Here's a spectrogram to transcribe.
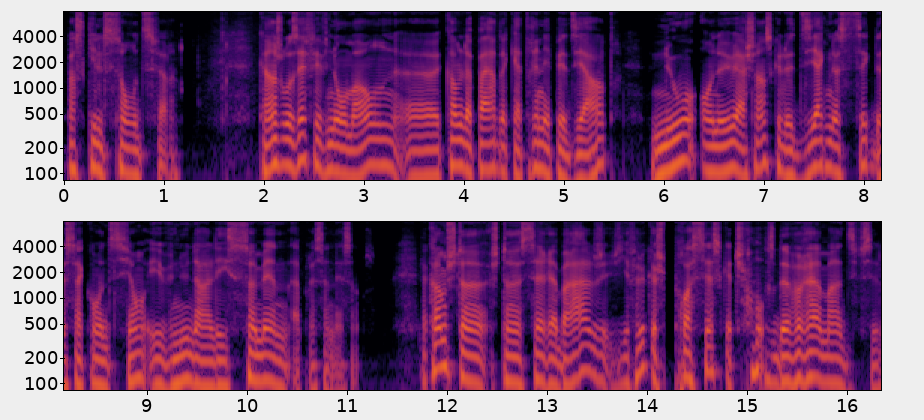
Parce qu'ils sont différents. Quand Joseph est venu au monde, euh, comme le père de Catherine est pédiatre, nous, on a eu la chance que le diagnostic de sa condition est venu dans les semaines après sa naissance. Comme je suis un, un, cérébral, il a fallu que je processe quelque chose de vraiment difficile.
